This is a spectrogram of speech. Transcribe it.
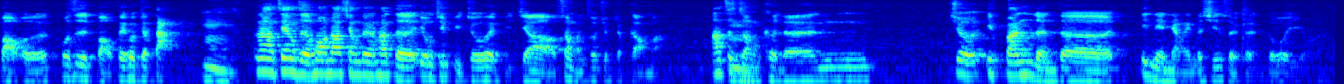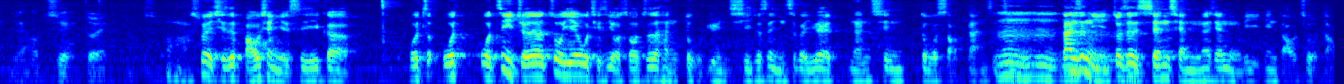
保额或是保费会比较大，嗯，那这样子的话，它相对它的佣金比就会比较算完之后就比较高嘛。啊，这种可能就一般人的一年两年的薪水可能都会有了解，对，所以其实保险也是一个。我这我我自己觉得做业务其实有时候就是很赌运气，就是你这个月能清多少单子，嗯嗯，但是你就是先前的那些努力一定都要做到。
